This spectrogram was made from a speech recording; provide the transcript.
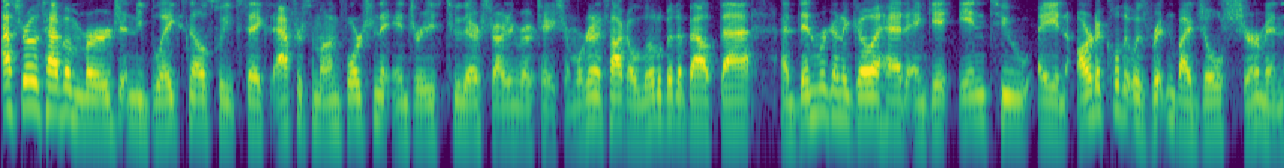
Astros have emerged in the Blake Snell sweepstakes after some unfortunate injuries to their starting rotation. We're going to talk a little bit about that, and then we're going to go ahead and get into a, an article that was written by Joel Sherman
